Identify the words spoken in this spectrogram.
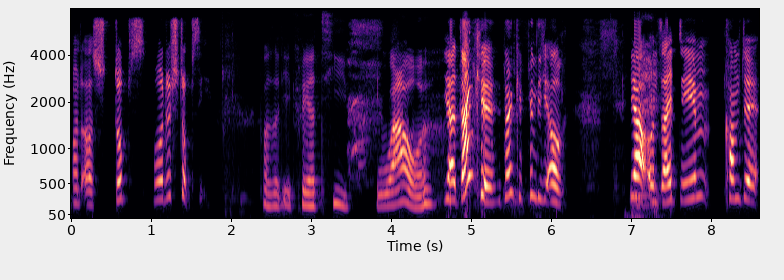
Und aus Stups wurde Stupsi. Boah, seid ihr kreativ. Wow. Ja, danke, danke, finde ich auch. Ja, und seitdem kommt er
